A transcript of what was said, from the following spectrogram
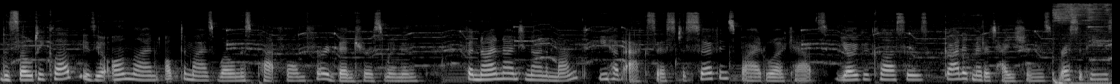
The Salty Club is your online optimized wellness platform for adventurous women. For $9.99 a month, you have access to surf inspired workouts, yoga classes, guided meditations, recipes,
